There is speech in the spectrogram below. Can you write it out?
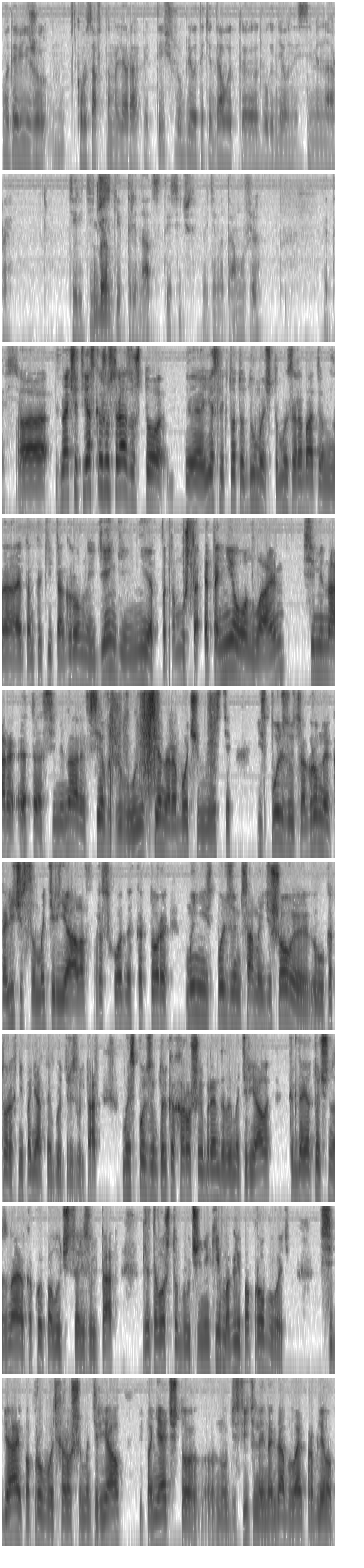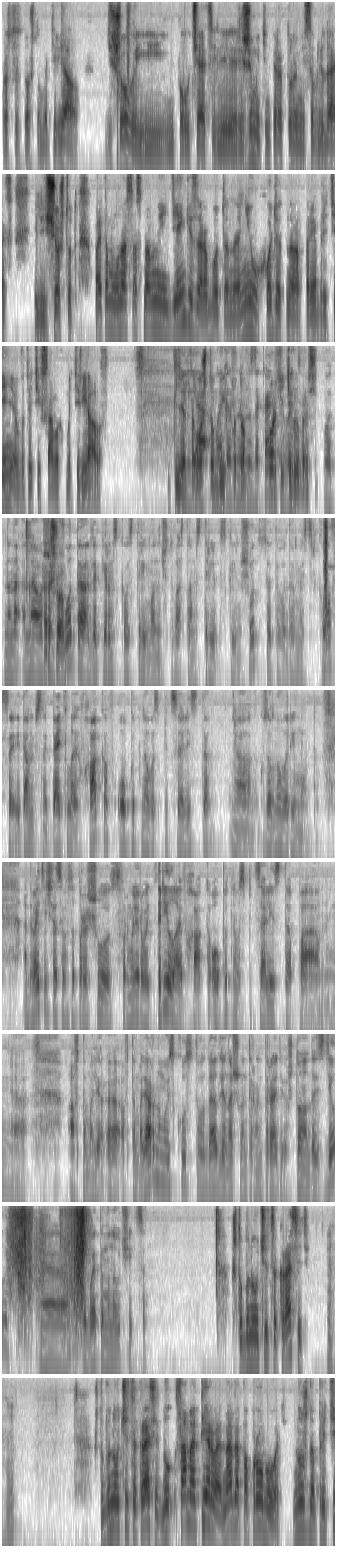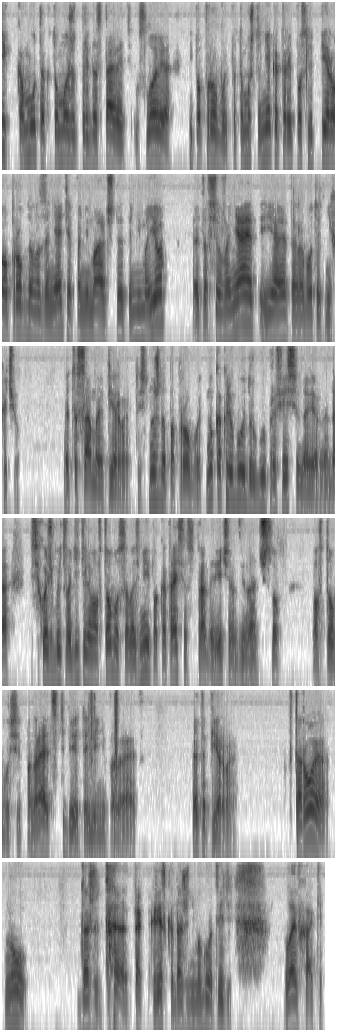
Вот я вижу курс автомаляра 5000 рублей, вот эти, да, вот э, двухдневные семинары. Теоретически да. 13 тысяч, видимо, там уже это все. А, значит, я скажу сразу, что э, если кто-то думает, что мы зарабатываем на этом какие-то огромные деньги, нет, потому что это не онлайн семинары, это семинары все вживую, все на рабочем месте используется огромное количество материалов расходных, которые мы не используем самые дешевые, у которых непонятный будет результат. Мы используем только хорошие брендовые материалы, когда я точно знаю, какой получится результат, для того, чтобы ученики могли попробовать себя и попробовать хороший материал и понять, что ну, действительно иногда бывает проблема просто из-за того, что материал – дешевый и не получается, или режимы температуры не соблюдаются, или еще что-то. Поэтому у нас основные деньги заработанные, они уходят на приобретение вот этих самых материалов для Илья, того, чтобы их потом портить и выбросить. Вот на, на вашем Хорошо. фото для пермского стрима, значит, у вас там стри, скриншот с этого да, мастер-класса, и там написано 5 лайфхаков опытного специалиста э, кузовного ремонта. А давайте сейчас я вас попрошу сформулировать три лайфхака опытного специалиста по э, автомаляр, э, автомалярному искусству, да, для нашего интернет-радио. Что надо сделать, э, чтобы этому научиться? Чтобы научиться красить? Угу. Чтобы научиться красить, ну, самое первое, надо попробовать. Нужно прийти к кому-то, кто может предоставить условия и попробовать. Потому что некоторые после первого пробного занятия понимают, что это не мое, это все воняет, и я это работать не хочу. Это самое первое. То есть нужно попробовать. Ну, как любую другую профессию, наверное, да. Если хочешь быть водителем автобуса, возьми и покатайся с утра до вечера 12 часов в автобусе. Понравится тебе это или не понравится. Это первое. Второе, ну, даже так резко даже не могу ответить. Лайфхаки.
